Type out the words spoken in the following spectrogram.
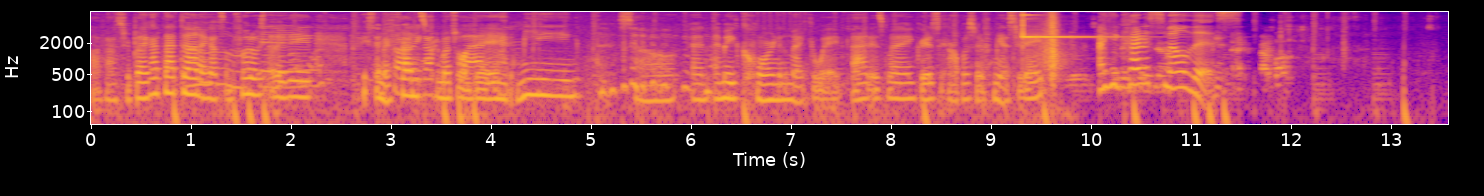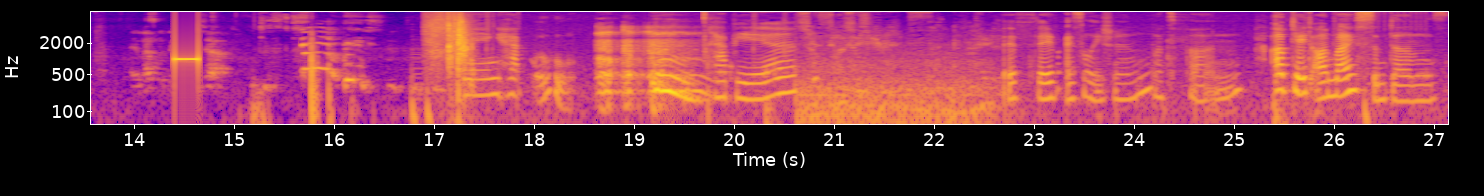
a lot faster. But I got that done. I got some photos edited. I FaceTime my friends pretty much all day. I had a meeting. So, and I made corn in the microwave. That is my greatest accomplishment from yesterday. I can kind of smell this. Being happy. Ooh. happy. Fifth day of isolation. That's fun. Update on my symptoms.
